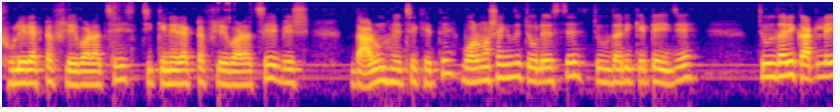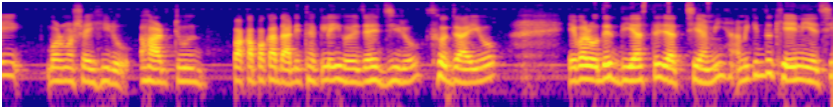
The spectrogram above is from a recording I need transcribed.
ঝোলের একটা ফ্লেভার আছে, চিকেনের একটা ফ্লেভার আছে, বেশ দারুণ হয়েছে খেতে। বড়মশাই কিন্তু চলে এসছে চুলদারি কেটে, এই যে চুলদারি কাটলেই বড়মশাই হিরো। আর চুল পাকা পাকা দাড়ি থাকলেই হয়ে যায় জিরো, তো যাই হোক। এবার ওদের দিয়ে আসতে যাচ্ছি আমি। আমি কিন্তু খেয়ে নিয়েছি।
